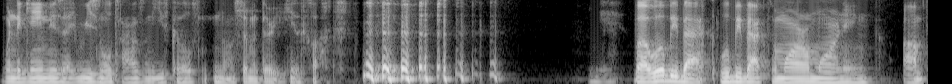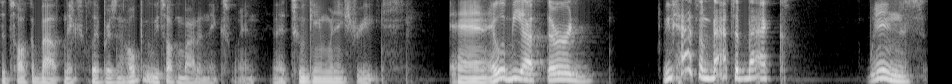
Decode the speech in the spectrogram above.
when the game is at reasonable times on the East Coast, you know, 7 8 o'clock. But we'll be back. We'll be back tomorrow morning um to talk about Knicks Clippers and hopefully we talk about a Knicks win and a two game winning streak. And it would be our third. We've had some back to back wins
